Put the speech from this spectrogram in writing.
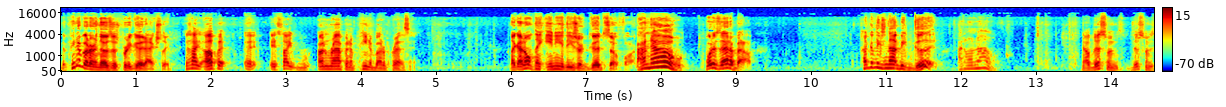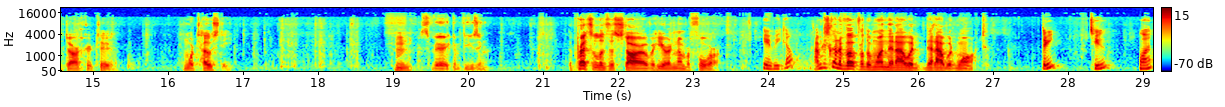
The peanut butter in those is pretty good, actually. It's like up it. uh, It's like unwrapping a peanut butter present. Like, I don't think any of these are good so far. I know. What is that about? How could these not be good? I don't know. Now this one's this one's darker too, more toasty. Hmm. It's very confusing. The pretzel is the star over here in number four. Here we go. I'm just going to vote for the one that I would that I would want. Three, two, one.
